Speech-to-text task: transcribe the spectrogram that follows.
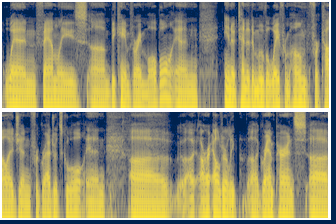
when families um, became very mobile and you know tended to move away from home for college and for graduate school and uh, our elderly uh, grandparents uh,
